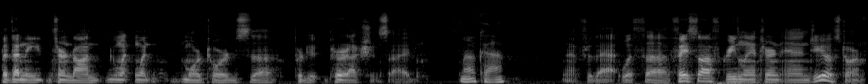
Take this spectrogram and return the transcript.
But then he turned on, went, went more towards the produ- production side Okay. after that with uh, Face Off, Green Lantern, and Geostorm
